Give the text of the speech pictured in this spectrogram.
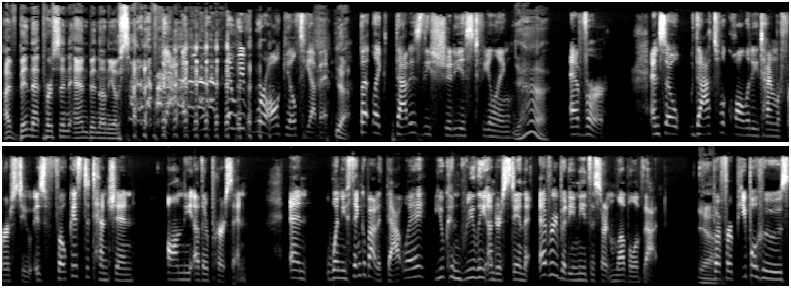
I've been that person and been on the other side of it. yeah I mean, and we we're all guilty of it yeah, but like that is the shittiest feeling yeah. ever. And so that's what quality time refers to is focused attention on the other person. And when you think about it that way, you can really understand that everybody needs a certain level of that. Yeah. But for people whose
